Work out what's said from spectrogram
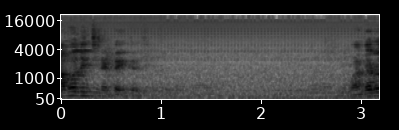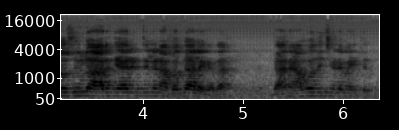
ఆమోదించినట్టు అవుతుంది వంద రోజుల్లో ఆరు గ్యారెంటీలను అబద్ధాలే కదా దాన్ని ఆమోదించడం అవుతుంది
